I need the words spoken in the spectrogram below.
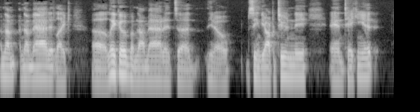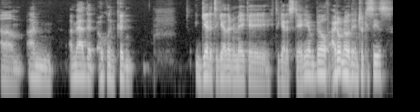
I'm not i'm not mad at like uh lacob i'm not mad at uh you know seeing the opportunity and taking it. Um i'm i'm mad that oakland couldn't get it together to make a to get a stadium built. I don't know the intricacies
